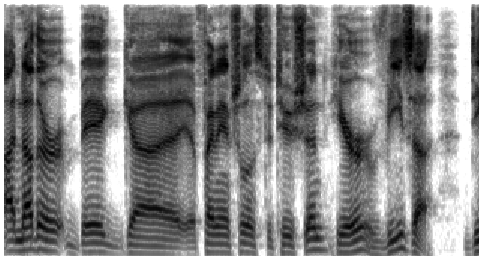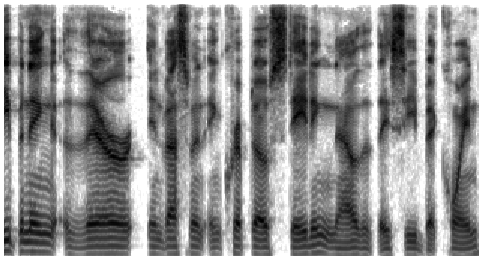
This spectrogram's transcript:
Another big uh, financial institution here, Visa, deepening their investment in crypto, stating now that they see Bitcoin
